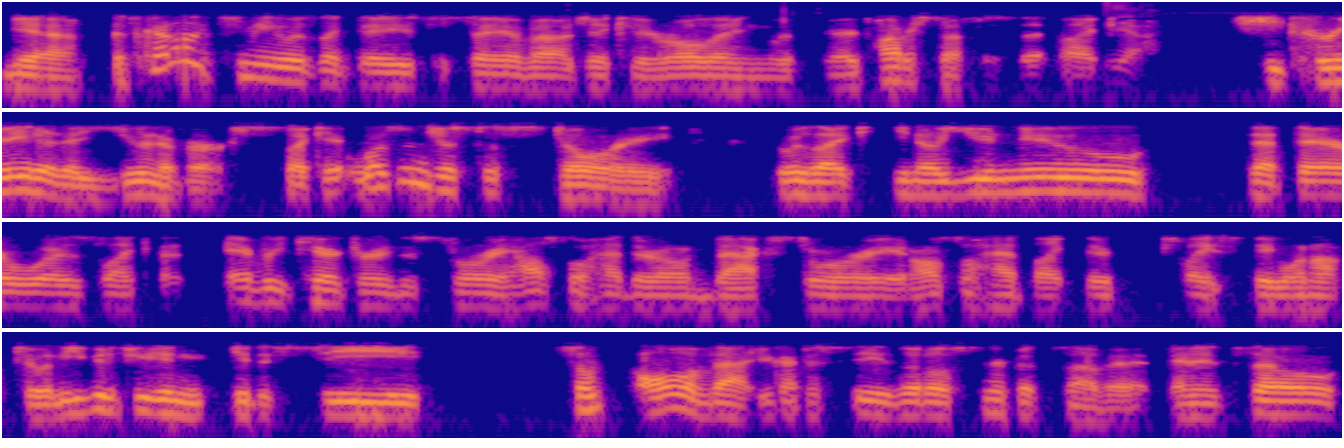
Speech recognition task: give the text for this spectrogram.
Yeah, it's kind of like to me it was like they used to say about J.K. Rowling with Harry Potter stuff is that like yeah. she created a universe. Like it wasn't just a story. It was like you know you knew that there was like every character in the story also had their own backstory and also had like their place they went off to. And even if you didn't get to see some all of that, you got to see little snippets of it. And it's so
